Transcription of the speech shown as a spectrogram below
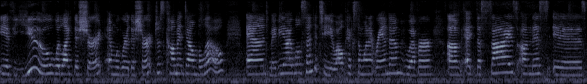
if you would like this shirt and would wear this shirt, just comment down below and maybe I will send it to you. I'll pick someone at random, whoever. Um, the size on this is,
